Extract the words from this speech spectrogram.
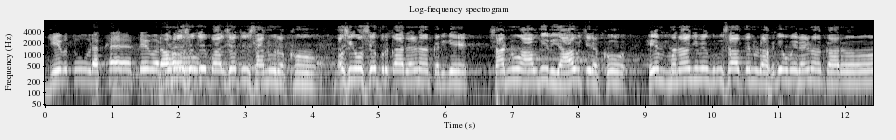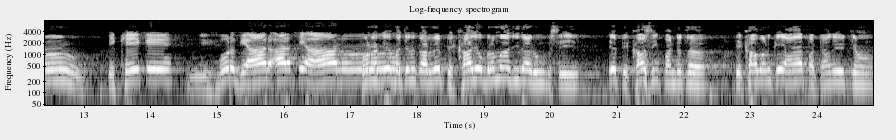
ਜਿਵ ਤੂੰ ਰੱਖੈ ਤਿਵ ਰਹੋ। ਸੱਚੇ ਪਾਤਸ਼ਾਹ ਤੁਸੀਂ ਸਾਨੂੰ ਰੱਖੋ ਅਸੀਂ ਉਸੇ ਪ੍ਰਕਾਰ ਰਹਿਣਾ ਕਰੀਏ। ਸਾਨੂੰ ਆਪਦੀ ਰਿਜਾ ਵਿੱਚ ਰੱਖੋ ਫੇ ਮਨਾ ਜਿਵੇਂ ਗੁਰੂ ਸਾਹਿਬ ਤੈਨੂੰ ਰੱਖਦੇ ਉਵੇਂ ਰਹਿਣਾ ਕਰ। ਭਿਖੇ ਕੇ ਗੁਰ ਗਿਆਨ ਅਰ ਧਿਆਨ। ਹੁਣ ਅੱਗੇ ਬਚਨ ਕਰਦੇ ਭਿੱਖਾ ਜੋ ਬ੍ਰਹਮਾ ਜੀ ਦਾ ਰੂਪ ਸੀ ਇਹ ਭਿੱਖਾ ਸੀ ਪੰਡਤ। ਭਿੱਖਾ ਬਣ ਕੇ ਆਇਆ ਭੱਟਾਂ ਦੇ ਵਿੱਚੋਂ।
